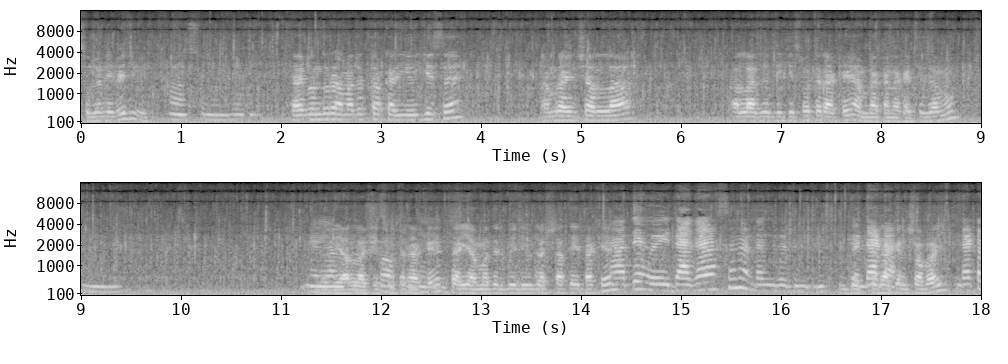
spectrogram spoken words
চুলে নেবে দিবি? হ্যাঁ তাই বন্ধুরা আমাদের তরকারি হয়ে গেছে। আমরা ইনশাল্লাহ আল্লাহ যদি কিসমতে রাখে আমরা খানা খাইতে যাব। যদি আল্লাহ কিসমতে রাখে তাই আমাদের ভিডিওটার থাকেন হাতে ওই ডাগা আছে না ডাঙ্গা দেখতে থাকেন সবাই। ডাটা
